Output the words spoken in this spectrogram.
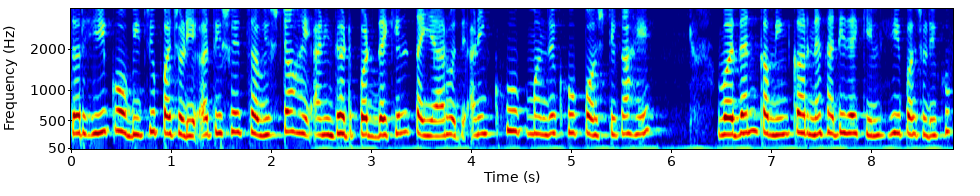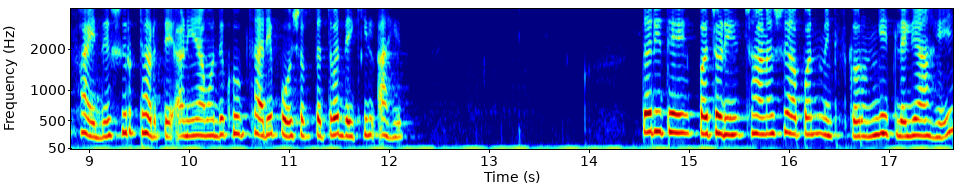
तर ही कोबीची पचडी अतिशय चविष्ट आहे आणि झटपट देखील तयार होते आणि खूप म्हणजे खूप पौष्टिक आहे. वजन कमी करण्यासाठी देखील ही पचडी खूप फायदेशीर ठरते आणि यामध्ये खूप सारे पोषक तत्व देखील आहेत. तर इथे पचडी छान अशी आपण मिक्स करून घेतलेली आहे.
